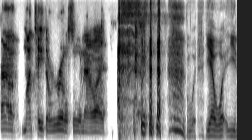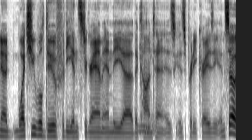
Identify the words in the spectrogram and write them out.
uh, my teeth are real sore now. Eh? Yeah, what you know, what you will do for the Instagram and the uh, the Mm. content is is pretty crazy. And so,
